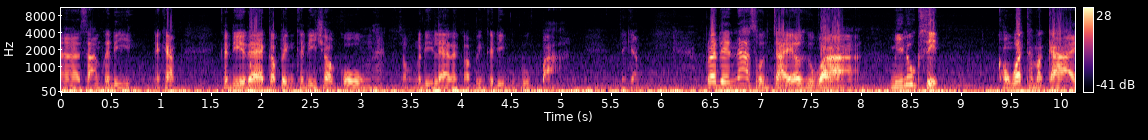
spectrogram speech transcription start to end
อ่าสามคดีนะครับคดีแรกก็เป็นคดีช่อโกงฮะสองคดีแรกแล้วก็เป็นคดีบุกรุกป่านะครับประเด็นน่าสนใจก็คือว่ามีลูกศิษย์ ของวัดธรรมกาย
